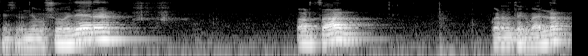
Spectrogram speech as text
Adesso andiamo su a vedere. Forza. Guardate che bella.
